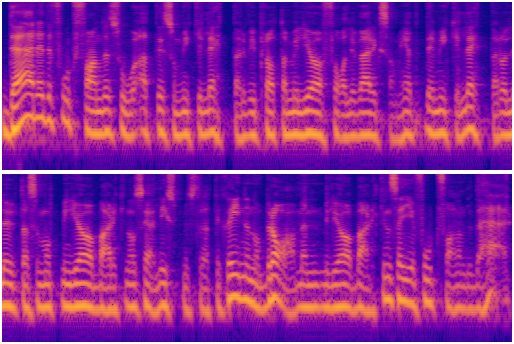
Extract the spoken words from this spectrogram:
Där är det fortfarande så att det är så mycket lättare. Vi pratar miljöfarlig verksamhet. Det är mycket lättare att luta sig mot miljöbalken och säga livsmedelsstrategin är nog bra, men miljöbalken säger fortfarande det här.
